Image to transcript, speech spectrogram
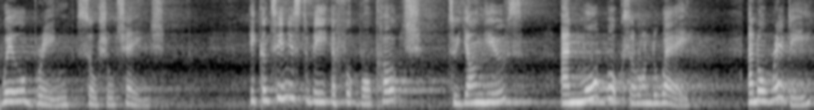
will bring social change. He continues to be a football coach to young youths, and more books are on the way, and already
